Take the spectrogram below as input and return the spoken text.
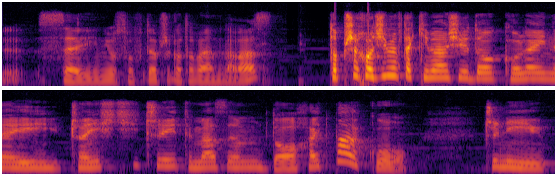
y, z serii newsów, które przygotowałem dla was. To przechodzimy w takim razie do kolejnej części, czyli tym razem do Hyde Parku. Czyli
